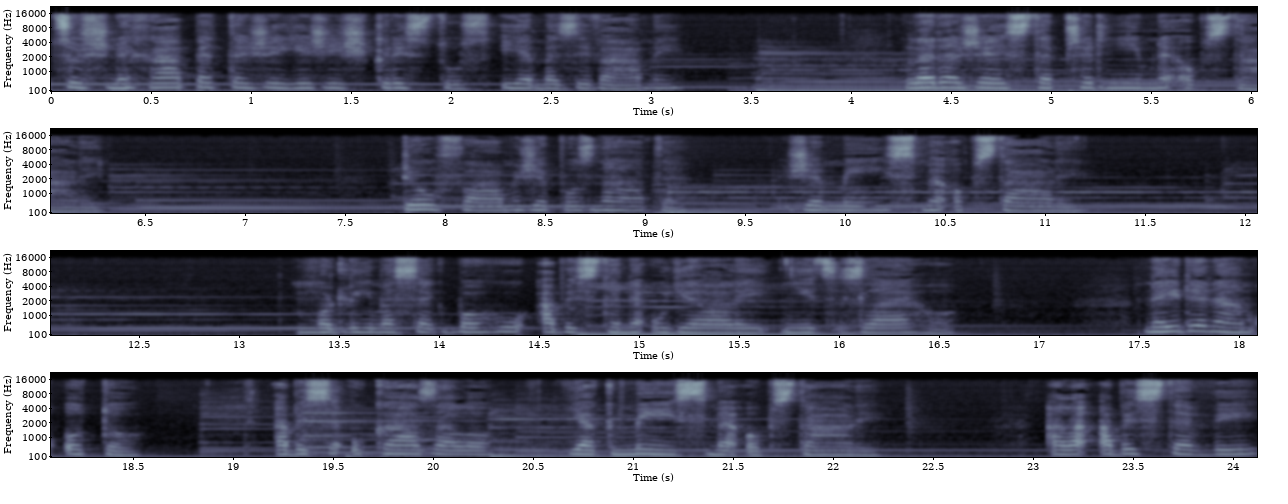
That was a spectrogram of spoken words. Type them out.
což nechápete, že Ježíš Kristus je mezi vámi? Leda, že jste před ním neobstáli. Doufám, že poznáte, že my jsme obstáli. Modlíme se k Bohu, abyste neudělali nic zlého. Nejde nám o to, aby se ukázalo, jak my jsme obstáli, ale abyste vy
